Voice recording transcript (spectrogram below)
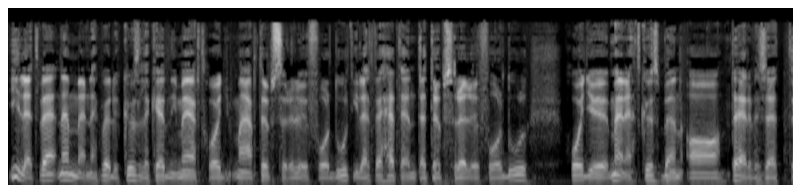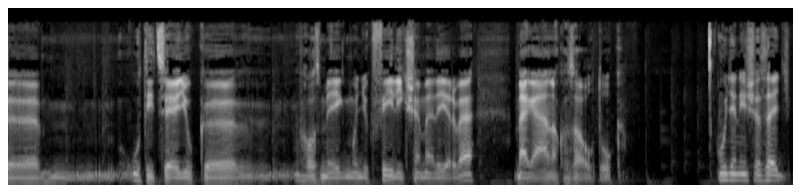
illetve nem mernek velük közlekedni, mert hogy már többször előfordult, illetve hetente többször előfordul, hogy menet közben a tervezett ö, úti céljukhoz még mondjuk félig sem elérve megállnak az autók. Ugyanis ez egy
